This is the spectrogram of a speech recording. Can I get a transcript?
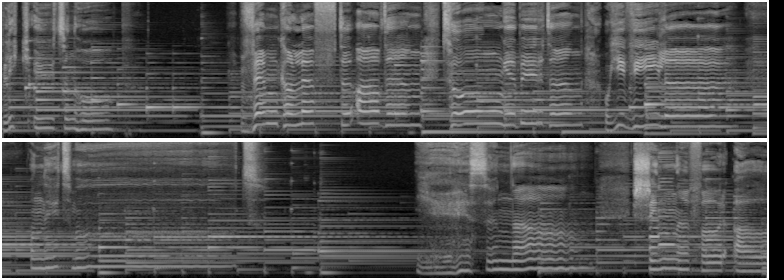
blikk uten håp? Hvem kan løfte av den tunge byrden og gi hvile og nytt mot? Jesu navn skinner for alle,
